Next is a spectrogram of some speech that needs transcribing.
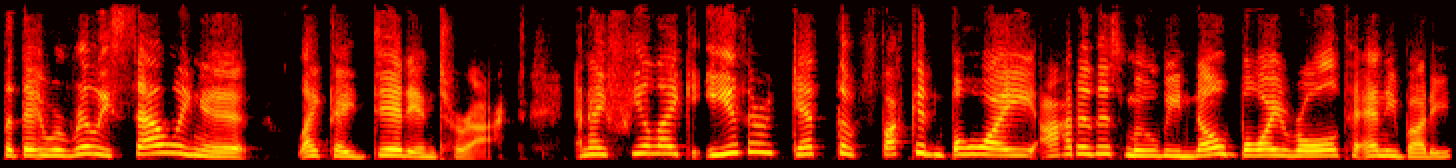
but they were really selling it like they did interact. And I feel like either get the fucking boy out of this movie, no boy role to anybody,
